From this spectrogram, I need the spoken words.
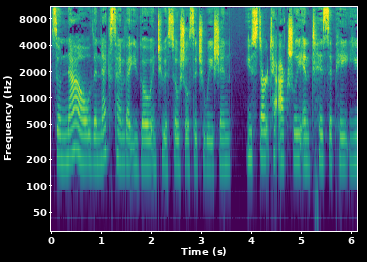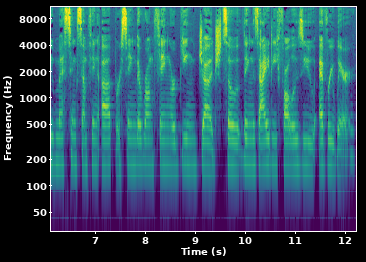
So now, the next time that you go into a social situation, you start to actually anticipate you messing something up or saying the wrong thing or being judged. So the anxiety follows you everywhere.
